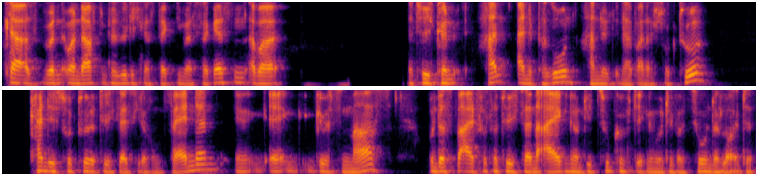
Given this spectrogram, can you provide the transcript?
klar, also man, man darf den persönlichen Aspekt niemals vergessen, aber natürlich können eine Person handelt innerhalb einer Struktur, kann die Struktur natürlich selbst wiederum verändern in, in gewissem Maß und das beeinflusst natürlich seine eigene und die zukünftige Motivation der Leute.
